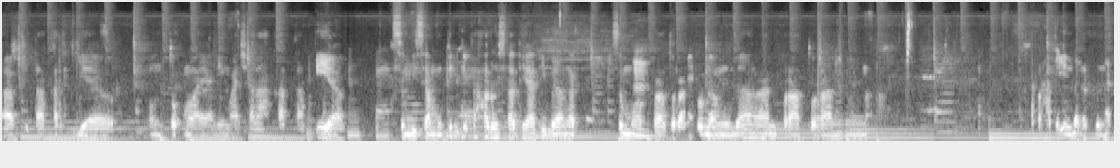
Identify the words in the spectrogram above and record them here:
uh, kita kerja untuk melayani masyarakat. Tapi ya sebisa mungkin kita harus hati-hati banget. Semua hmm. peraturan perundang-undangan peraturan perhatiin benar-benar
